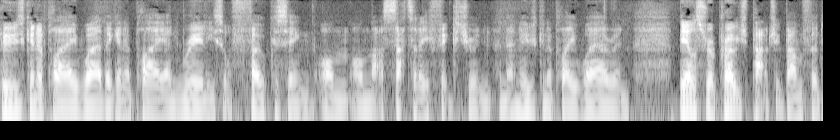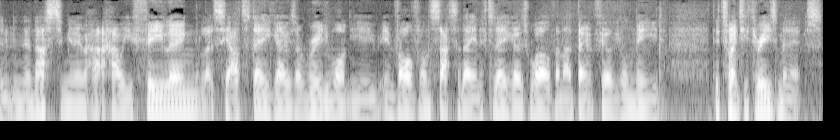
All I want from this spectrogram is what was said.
who's going to play, where they're going to play, and really sort of focusing on, on that Saturday fixture and, and then who's going to play where. And Bielsa approached Patrick Bamford and, and asked him, you know, how, how are you feeling? Let's see how today goes. I really want you involved on Saturday, and if today goes well, then I don't feel you'll need the 23s minutes.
